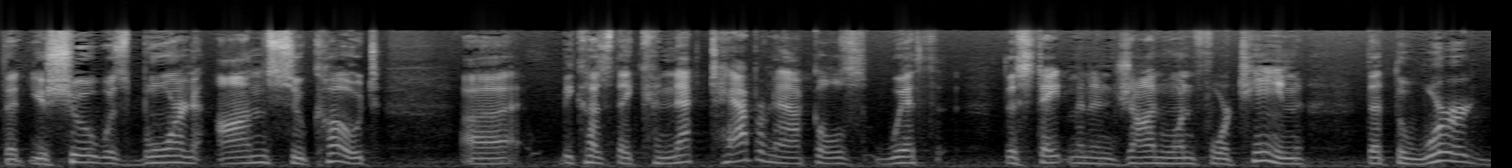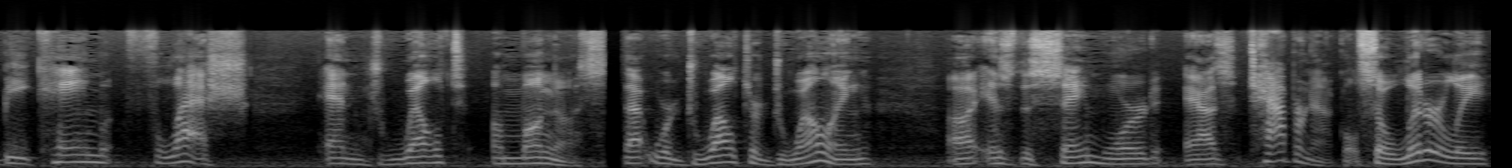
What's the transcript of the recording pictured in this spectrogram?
That Yeshua was born on Sukkot uh, because they connect tabernacles with the statement in John 1:14 that the Word became flesh and dwelt among us. That word dwelt or dwelling uh, is the same word as tabernacle. So literally,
